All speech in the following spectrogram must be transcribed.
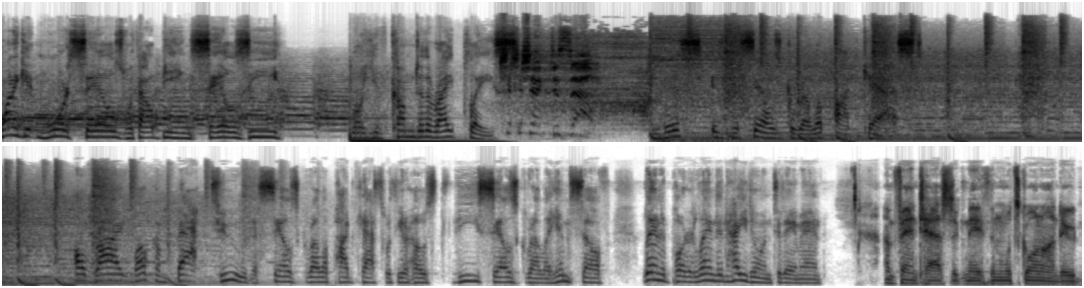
Want to get more sales without being salesy? Well, you've come to the right place. Check this out. This is the Sales Gorilla Podcast. All right, welcome back to the Sales Gorilla Podcast with your host, the Sales Gorilla himself, Landon Porter. Landon, how you doing today, man? I'm fantastic, Nathan. What's going on, dude?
